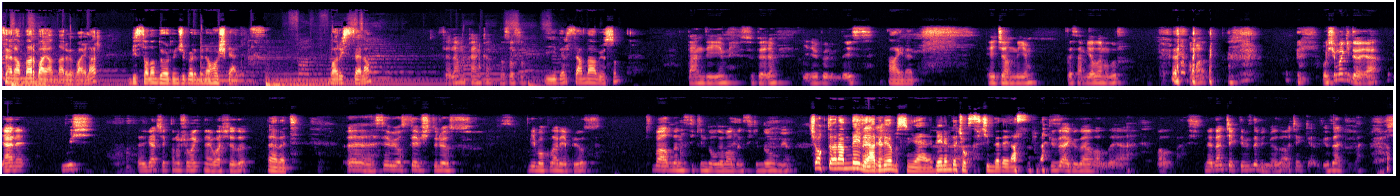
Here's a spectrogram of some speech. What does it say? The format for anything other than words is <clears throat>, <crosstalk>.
Selamlar bayanlar ve baylar. Bisal'ın dördüncü bölümüne hoş geldiniz. Barış selam. Selam kanka, nasılsın? İyidir. Sen ne yapıyorsun? Ben de iyiyim, süperim. Yeni bir bölümdeyiz. Aynen. Heyecanlıyım. Desem yalan olur. <laughs> Ama <laughs> hoşuma gidiyor ya. Yani bu iş e, gerçekten hoşuma gitmeye başladı. Evet. Ee, seviyoruz, seviştiriyoruz. Bir boklar yapıyoruz. Bazılarının sikinde oluyor, bazılarının sikinde olmuyor. Çok da önemli değil Güzel ya ya. biliyor musun yani. Benim de çok sikimde değil aslında. <laughs> Güzel güzel vallahi ya. Vallahi. Neden çektiğimizi de bilmiyoruz ama çekiyoruz. Güzel güzel.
